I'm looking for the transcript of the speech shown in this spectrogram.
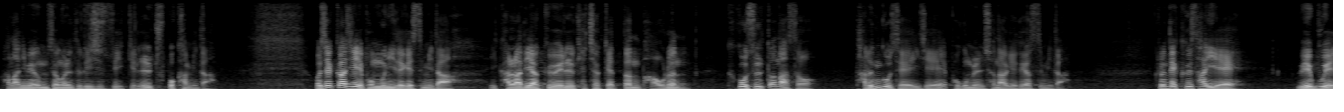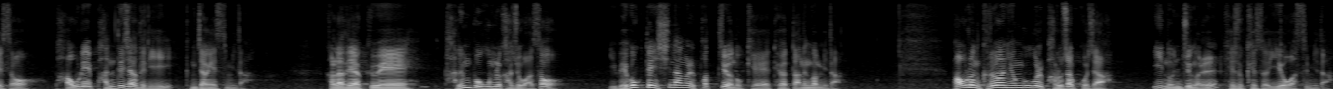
하나님의 음성을 들으실 수 있기를 축복합니다. 어제까지의 본문이 되겠습니다. 이 갈라디아 교회를 개척했던 바울은 그곳을 떠나서 다른 곳에 이제 복음을 전하게 되었습니다. 그런데 그 사이에 외부에서 바울의 반대자들이 등장했습니다. 갈라디아 교회에 다른 복음을 가져와서 이 왜곡된 신앙을 퍼뜨려 놓게 되었다는 겁니다. 바울은 그러한 형국을 바로잡고자 이 논증을 계속해서 이어왔습니다.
